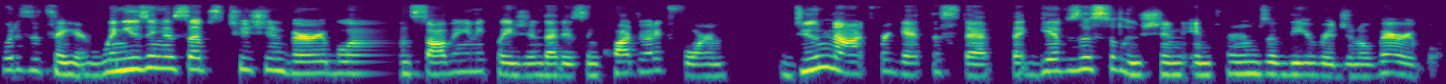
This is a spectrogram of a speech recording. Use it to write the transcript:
what does it say here? When using a substitution variable and solving an equation that is in quadratic form, do not forget the step that gives the solution in terms of the original variable.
